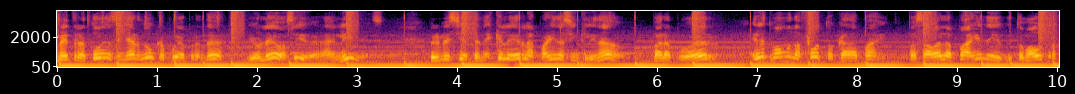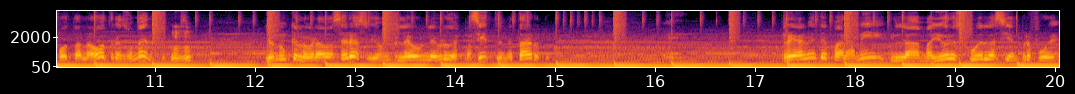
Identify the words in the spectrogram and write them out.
Me trató de enseñar, nunca pude aprender. Yo leo así, ¿verdad? en líneas. Pero él me decía, tenés que leer las páginas inclinado para poder... Él le tomaba una foto a cada página, pasaba la página y tomaba otra foto a la otra en su mente. Ujú. Yo nunca he logrado hacer eso. Yo leo un libro despacito y me tardo. Realmente para mí la mayor escuela siempre fue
